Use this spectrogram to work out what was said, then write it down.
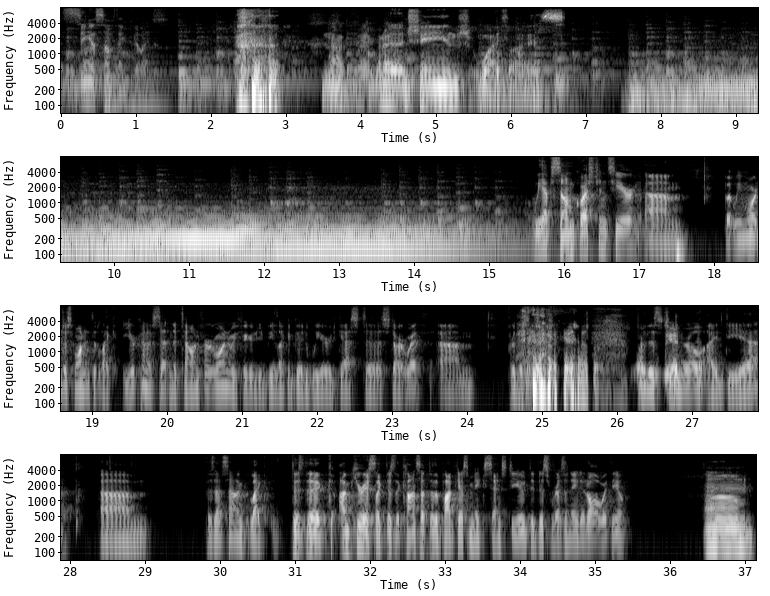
Sing us something, Felix. Not quite. I'm gonna change Wi-Fi's. We have some questions here, um, but we more just wanted to like you're kind of setting the tone for everyone. We figured you'd be like a good weird guest to start with um, for this for this general idea. Um, does that sound like does the I'm curious like does the concept of the podcast make sense to you? Did this resonate at all with you? Um,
